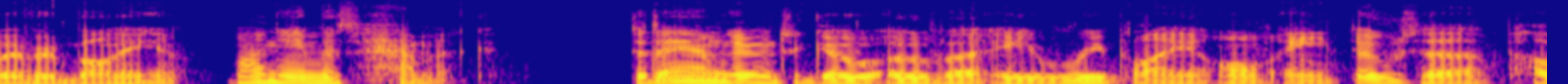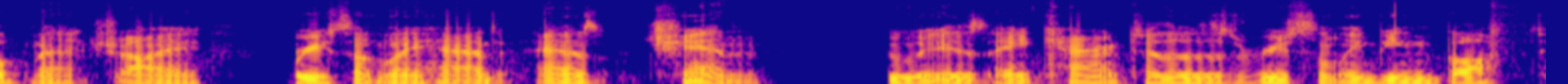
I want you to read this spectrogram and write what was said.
Hello everybody, my name is Hammock. Today I'm going to go over a replay of a Dota pub match I recently had as Chen, who is a character that has recently been buffed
